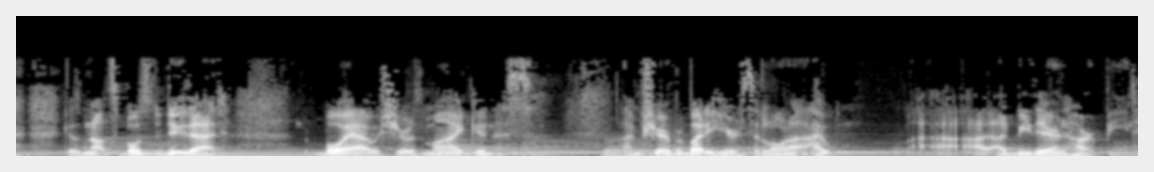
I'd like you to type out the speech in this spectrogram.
because I'm not supposed to do that. But boy, I was sure as my goodness. I'm sure everybody here said, Lord, I, I, I'd be there in a heartbeat.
